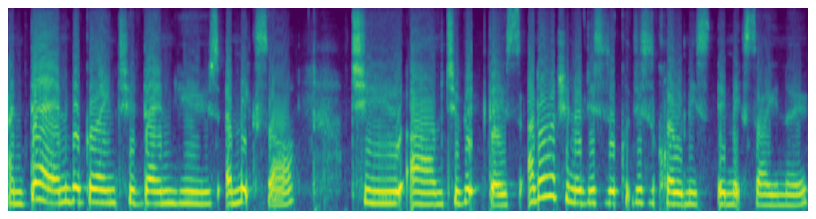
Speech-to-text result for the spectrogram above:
and then we're going to then use a mixer to um to whip this. I don't actually know if this is a this is called a, mix, a mixer you know.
